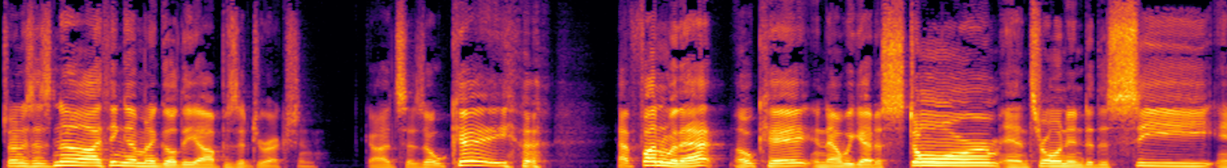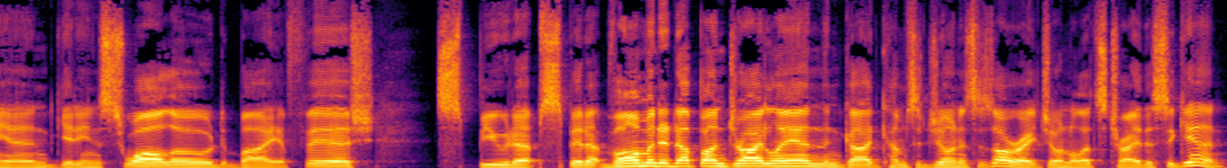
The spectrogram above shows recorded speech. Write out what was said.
Jonah says, no, I think I'm going to go the opposite direction. God says, okay. have fun with that. Okay, and now we got a storm and thrown into the sea and getting swallowed by a fish, spewed up, spit up, vomited up on dry land. And then God comes to Jonah and says, All right, Jonah, let's try this again.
